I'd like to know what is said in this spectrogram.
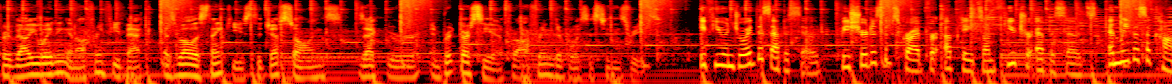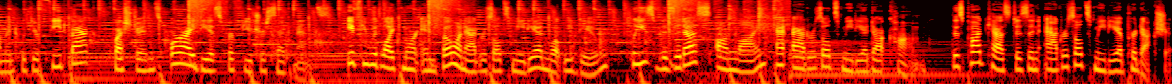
for evaluating and offering feedback, as well as thank yous to Jeff Stallings, Zach Brewer, and Britt Garcia for offering their voices to these reads. If you enjoyed this episode, be sure to subscribe for updates on future episodes and leave us a comment with your feedback, questions, or ideas for future segments. If you would like more info on Ad Results Media and what we do, please visit us online at adresultsmedia.com. This podcast is an Ad Results Media production.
